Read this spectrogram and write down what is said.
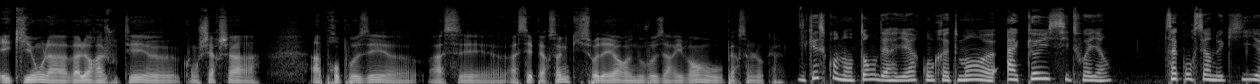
et qui ont la valeur ajoutée qu'on cherche à, à proposer à, ces, à ces personnes, qui soient d'ailleurs nouveaux arrivants ou personnes locales. Qu'est-ce qu'on entend derrière concrètement accueil citoyen? Ça concerne qui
